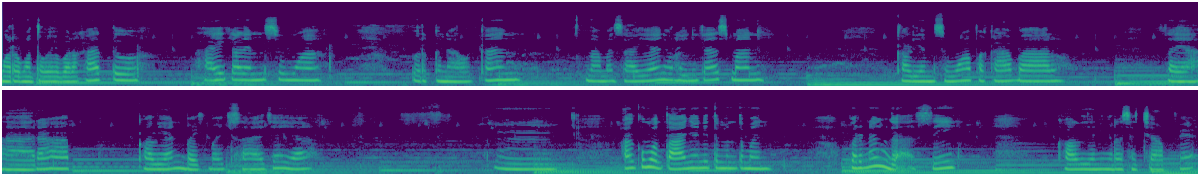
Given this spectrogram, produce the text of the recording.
warahmatullahi wabarakatuh. Hai kalian semua. Perkenalkan Nama saya Nurhaini Kasman. Kalian semua apa kabar? Saya harap Kalian baik-baik saja ya. Hmm Aku mau tanya nih teman-teman. Pernah nggak sih Kalian ngerasa capek?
